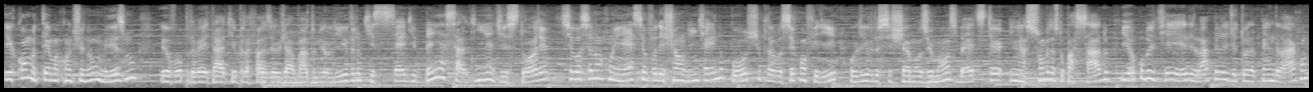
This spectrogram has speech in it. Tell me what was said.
E como o tema continua o mesmo, eu vou aproveitar aqui para fazer o jabá do meu livro, que segue bem essa linha de história. Se você não conhece, eu vou deixar um link aí no post para você conferir. O livro se chama Os Irmãos Baxter em As Sombras do Passado e eu publiquei ele lá pela editora Pendragon.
